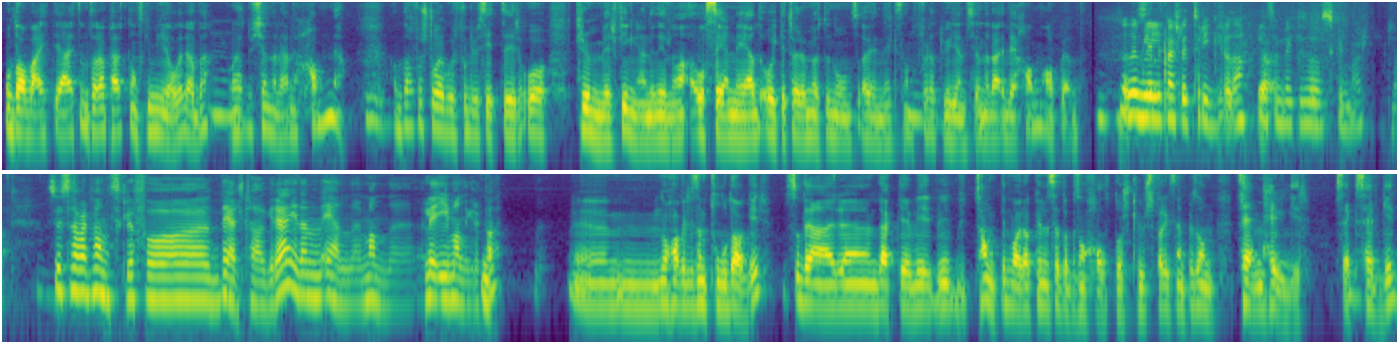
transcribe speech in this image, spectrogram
Og da veit jeg som terapeut ganske mye allerede. Mm. Og ja, du kjenner deg igjen i ham, ja. Mm. Og da forstår jeg hvorfor du sitter og krummer fingrene dine og ser ned og ikke tør å møte noens øyne. ikke sant? Fordi at du gjenkjenner deg i det han har opplevd. Og det blir kanskje litt tryggere, da. Ja. Det blir ikke så skummelt. Syns det har vært vanskelig å få deltakere i den ene manne, eller i mannegruppa? Um, nå har vi liksom to dager, så det er, eh, det er ikke vi, vi, Tanken var å kunne sette opp et sånn halvtårskurs, f.eks. Sånn fem helger seks helger.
